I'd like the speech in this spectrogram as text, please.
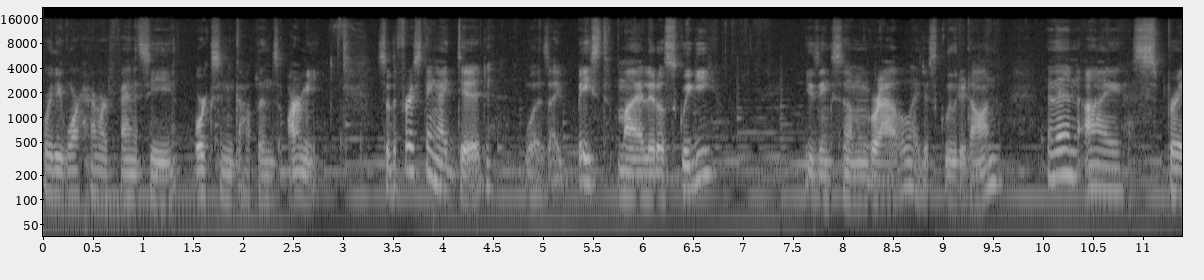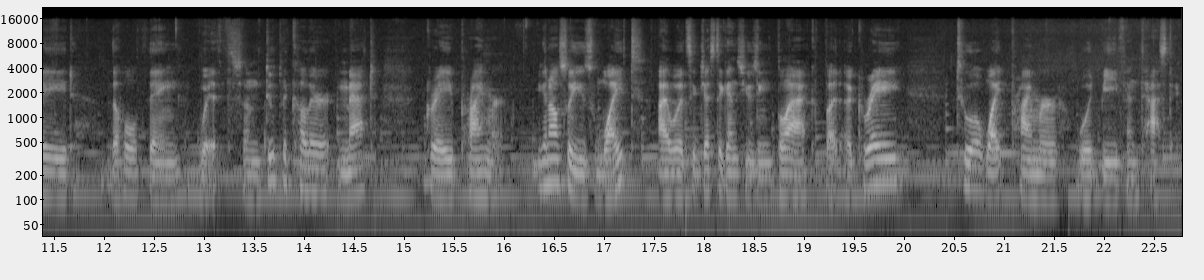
for the Warhammer Fantasy Orcs and Goblins army. So the first thing I did was I based my little squiggy using some gravel, I just glued it on, and then I sprayed the whole thing with some Duplicolor matte gray primer. You can also use white, I would suggest against using black, but a gray to a white primer would be fantastic.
